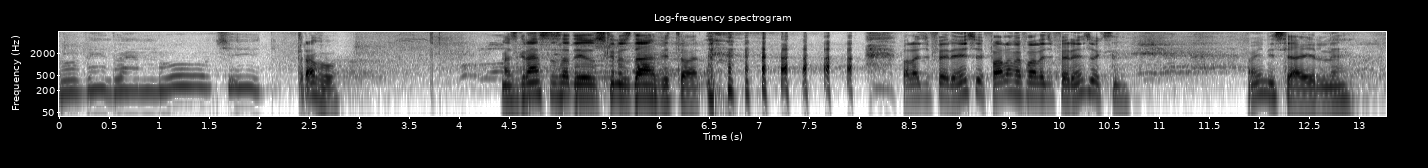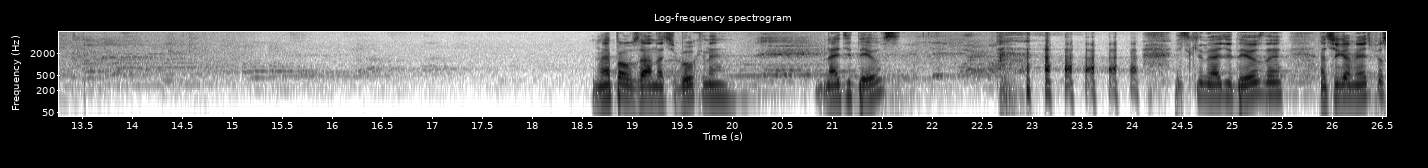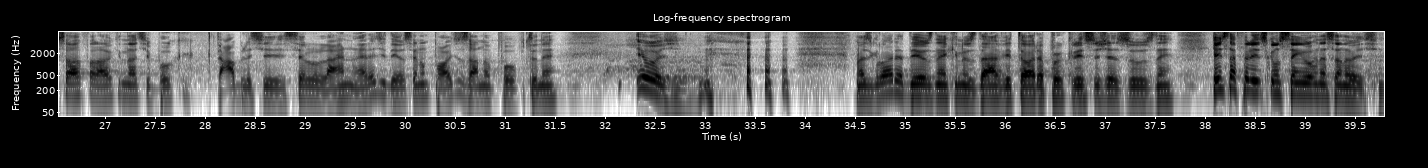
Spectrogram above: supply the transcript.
envolvendo amor de... Travou. Mas graças a Deus que nos dá a vitória. fala diferente, fala, mas fala diferente, assim. Vamos iniciar ele, né? Não é para usar notebook, né? Não é de Deus. Isso que não é de Deus, né? Antigamente o pessoal falava que notebook, tablet, celular não era de Deus, você não pode usar no púlpito, né? E hoje? Mas glória a Deus, né, que nos dá a vitória por Cristo Jesus, né? Quem está feliz com o Senhor nessa noite?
